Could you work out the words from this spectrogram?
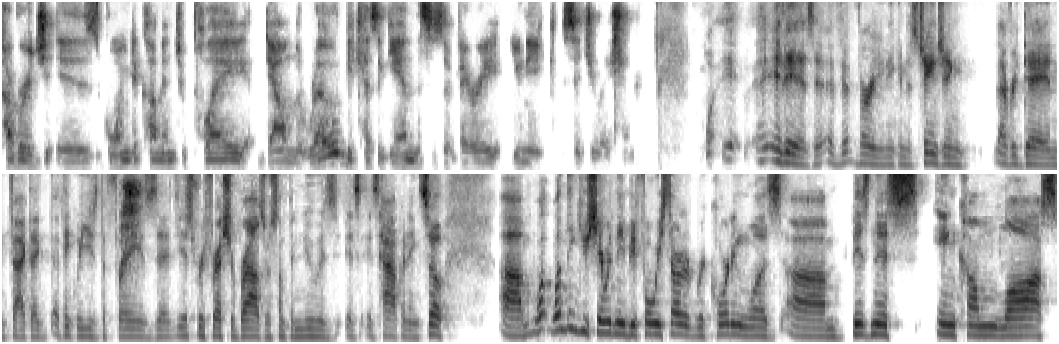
coverage is going to come into play down the road because, again, this is a very unique situation. Well, it, it is very unique and it's changing every day. In fact, I, I think we use the phrase uh, just refresh your browser, something new is, is, is happening. So, um, what, one thing you shared with me before we started recording was um, business income loss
